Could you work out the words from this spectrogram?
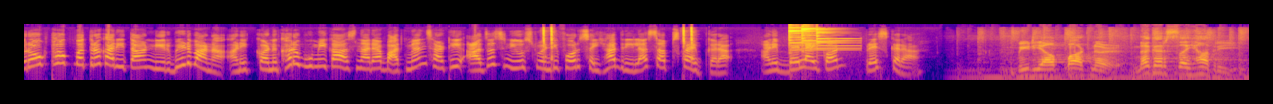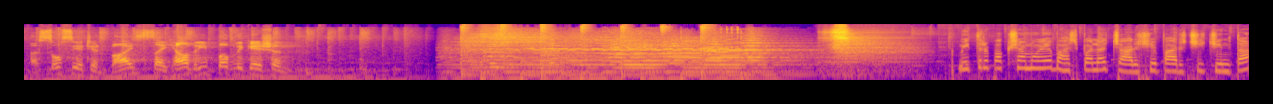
रोखठोक पत्रकारिता निर्भीड बाणा आणि कणखर भूमिका असणाऱ्या बातम्यांसाठी आजच न्यूज ट्वेंटी फोर सह्याद्रीला सबस्क्राईब करा आणि बेल आयकॉन प्रेस करा. Media partner Nagar Sahyadri associated by Sahyadri publication मित्रपक्षामुळे भाजपाला चारशे पारची चिंता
